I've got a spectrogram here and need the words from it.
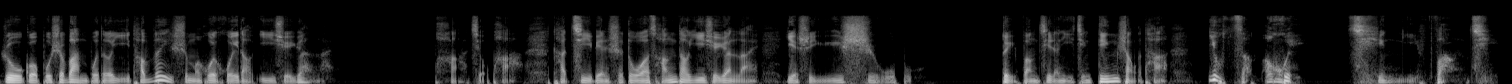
如果不是万不得已，他为什么会回到医学院来？怕就怕他，即便是躲藏到医学院来，也是于事无补。对方既然已经盯上了他，又怎么会轻易放弃？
